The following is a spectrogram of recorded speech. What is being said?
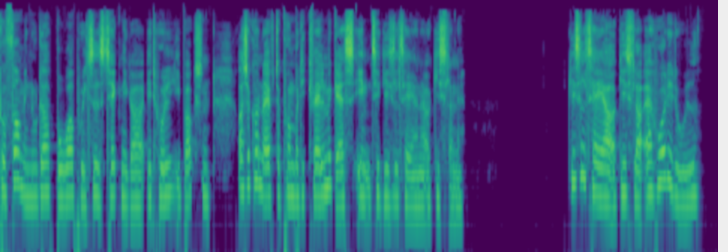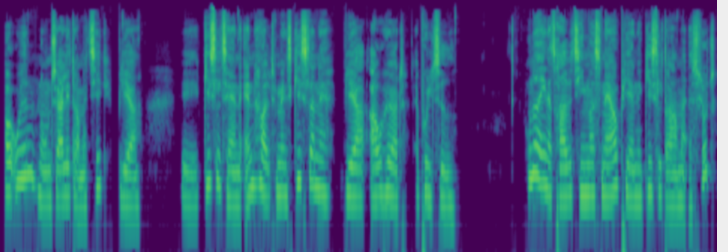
På få minutter borer politiets teknikere et hul i boksen, og sekunder efter pumper de kvalmegas ind til gisseltagerne og gislerne. Gisseltager og gisler er hurtigt ude, og uden nogen særlig dramatik bliver øh, gisseltagerne anholdt, mens gislerne bliver afhørt af politiet. 131 timers nervepirrende gisseldrama er slut.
